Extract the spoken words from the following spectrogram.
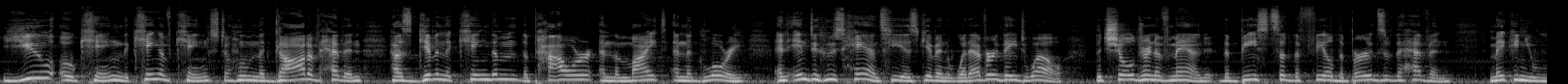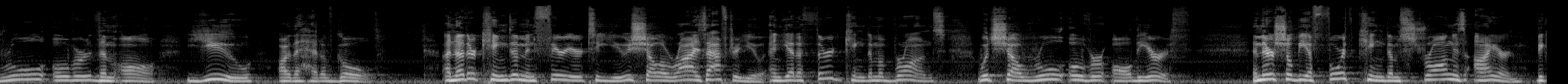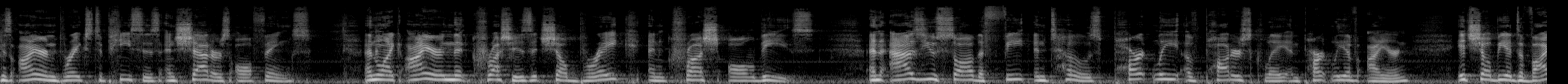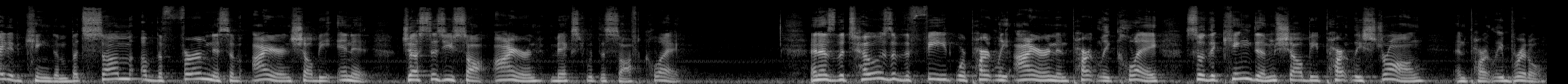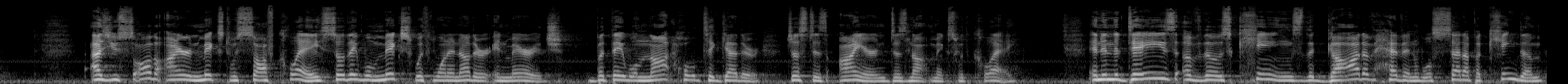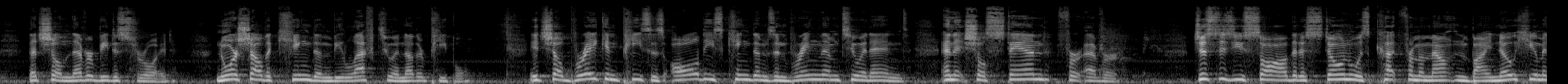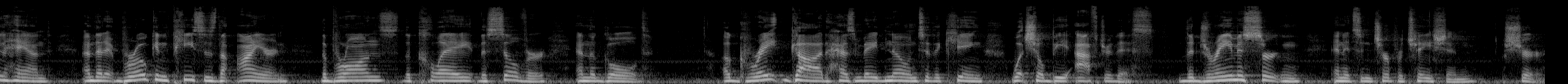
You, O king, the king of kings, to whom the God of heaven has given the kingdom, the power, and the might, and the glory, and into whose hands he has given whatever they dwell, the children of man, the beasts of the field, the birds of the heaven, making you rule over them all. You are the head of gold. Another kingdom inferior to you shall arise after you, and yet a third kingdom of bronze, which shall rule over all the earth. And there shall be a fourth kingdom strong as iron, because iron breaks to pieces and shatters all things. And like iron that crushes, it shall break and crush all these. And as you saw the feet and toes, partly of potter's clay and partly of iron, It shall be a divided kingdom, but some of the firmness of iron shall be in it, just as you saw iron mixed with the soft clay. And as the toes of the feet were partly iron and partly clay, so the kingdom shall be partly strong and partly brittle. As you saw the iron mixed with soft clay, so they will mix with one another in marriage, but they will not hold together, just as iron does not mix with clay. And in the days of those kings, the God of heaven will set up a kingdom that shall never be destroyed, nor shall the kingdom be left to another people. It shall break in pieces all these kingdoms and bring them to an end, and it shall stand forever. Just as you saw that a stone was cut from a mountain by no human hand, and that it broke in pieces the iron, the bronze, the clay, the silver, and the gold. A great God has made known to the king what shall be after this. The dream is certain, and its interpretation sure.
